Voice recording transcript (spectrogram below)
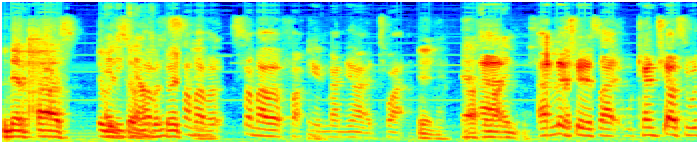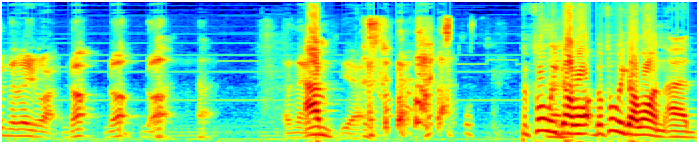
Never, uh, it was some um, other, some other some other fucking Man United twat. Yeah. Yeah. So not And, and literally, it's like, can Chelsea win the league? Like, no, no, no. And then, Um, yeah. Before we No. go on, before we go on, uh,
